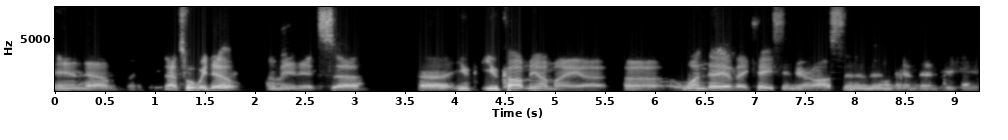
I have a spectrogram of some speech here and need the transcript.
and um, that's what we do. I mean, it's uh, uh, you you caught me on my uh, uh, one day of vacation here, Austin, and then and then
